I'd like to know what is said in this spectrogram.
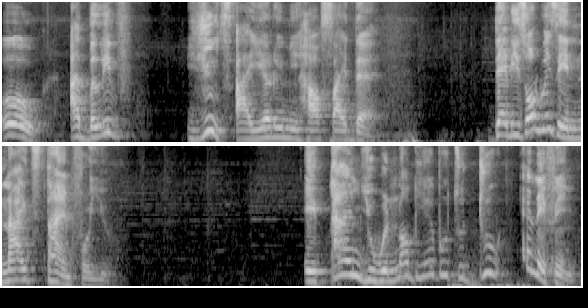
oh, I believe youths are hearing me outside there. There is always a night time for you. A time you will not be able to do anything.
